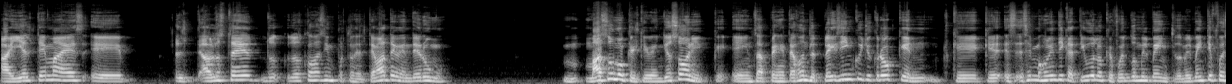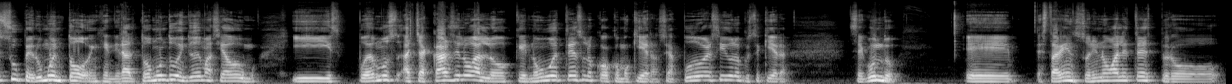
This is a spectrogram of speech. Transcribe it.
ahí el tema es, eh, habla usted dos cosas importantes, el tema de vender humo más humo que el que vendió Sony en presentación del Play 5 yo creo que, que, es, el mejor indicativo de lo que fue el 2020 2020 fue súper humo en todo en general. Todo el mundo vendió demasiado humo. Y podemos achacárselo a lo que no hubo E3 o, como quiera. O sea pudo haber sido lo que usted quiera. Segundo eh, está bien Sony no vale 3 pero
